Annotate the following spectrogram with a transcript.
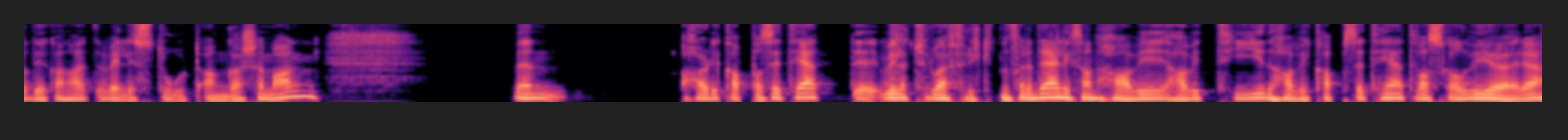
Og de kan ha et veldig stort engasjement. Men har de kapasitet? Det vil jeg tro er frykten for en del. Har vi, har, vi, tid, har vi kapasitet, hva skal vi gjøre?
